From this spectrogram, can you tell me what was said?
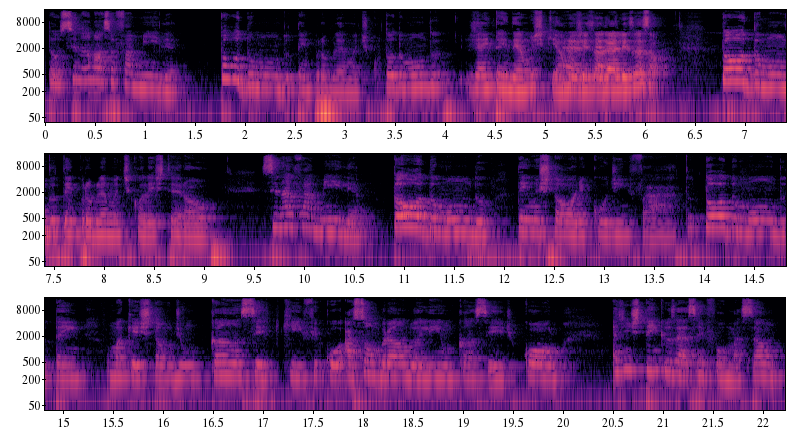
Então, se na nossa família todo mundo tem problema de todo mundo já entendemos que é uma é, generalização. Exatamente. Todo mundo tem problema de colesterol. Se na família todo mundo tem um histórico de infarto, todo mundo tem uma questão de um câncer que ficou assombrando ali um câncer de colo, a gente tem que usar essa informação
